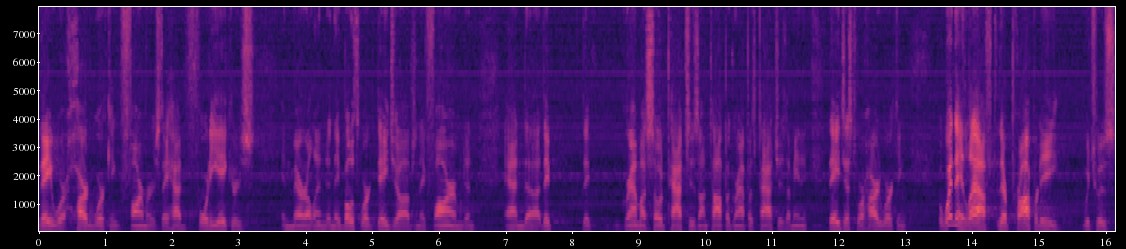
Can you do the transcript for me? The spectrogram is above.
they were hardworking farmers. They had 40 acres in Maryland, and they both worked day jobs, and they farmed, and, and uh, they, they, grandma sewed patches on top of grandpa's patches. I mean, they just were hardworking. But when they left, their property, which was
